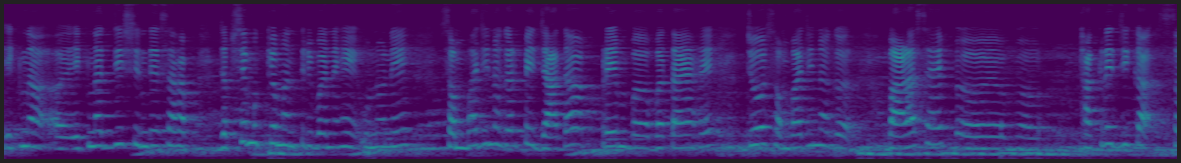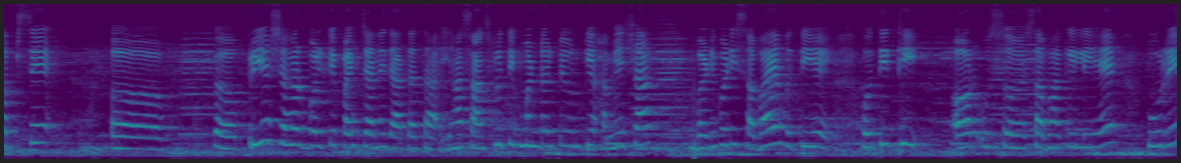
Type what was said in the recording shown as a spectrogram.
एक ना एकनाथ जी शिंदे साहब जब से मुख्यमंत्री बने हैं, उन्होंने संभाजी नगर पे ज़्यादा प्रेम बताया है, जो संभाजी नगर बाला साहेब ठाकरे जी का सबसे प्रिय शहर बोल के पहचाने जाता था। यहाँ सांस्कृतिक मंडल पे उनकी हमेशा बड़ी बड़ी सभाएँ होती है, होती थी। और उस सभा के लिए पूरे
